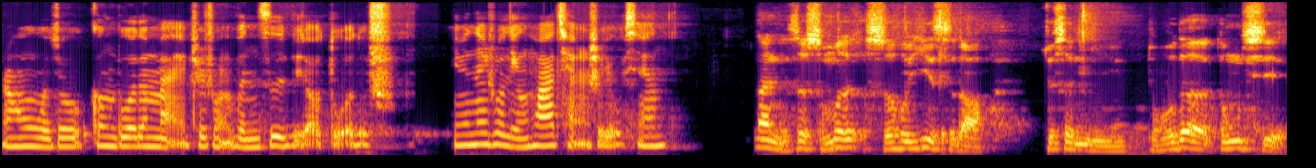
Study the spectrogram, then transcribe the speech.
然后我就更多的买这种文字比较多的书，因为那时候零花钱是有限的。那你是什么时候意识到，就是你读的东西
